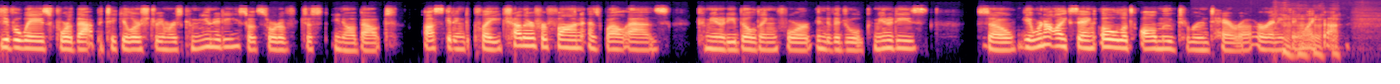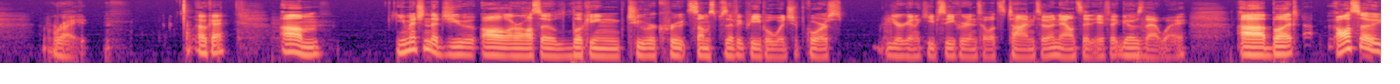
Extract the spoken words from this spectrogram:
giveaways for that particular streamer's community. So it's sort of just, you know, about us getting to play each other for fun as well as community building for individual communities. So yeah, we're not like saying, oh, let's all move to Runeterra or anything like that. right. Okay. Um, you mentioned that you all are also looking to recruit some specific people, which of course you're going to keep secret until it's time to announce it if it goes that way. Uh, but also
